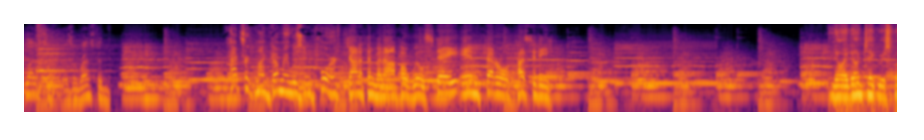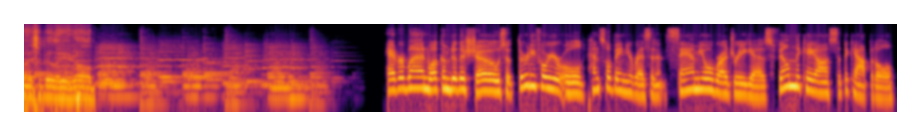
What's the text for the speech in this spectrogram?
Bledsoe was arrested. Patrick Montgomery was in court. Jonathan Munafo will stay in federal custody. No, I don't take responsibility at all. Hey everyone, welcome to the show. So, 34 year old Pennsylvania resident Samuel Rodriguez filmed the chaos at the Capitol.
